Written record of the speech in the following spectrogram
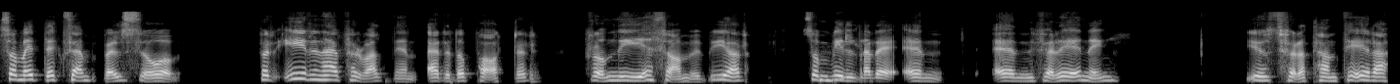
Som ett exempel så, för i den här förvaltningen är det då parter från nio samebyar som Mm. bildade en, en förening just för att hantera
